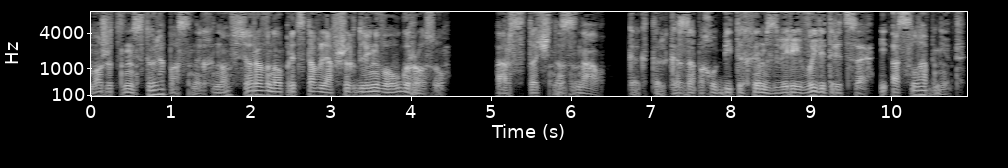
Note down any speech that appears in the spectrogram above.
может, не столь опасных, но все равно представлявших для него угрозу. Арс точно знал, как только запах убитых им зверей выветрится и ослабнет,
